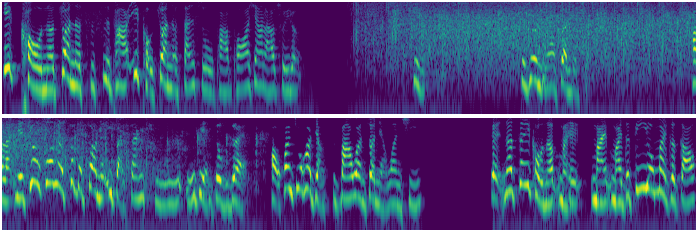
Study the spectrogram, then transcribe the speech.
一口呢赚了十四趴，一口赚了三十五趴，跑花箱拿出了，是，这就是你要赚的钱。好了，也就是说呢，这个赚了一百三十五点，对不对？好，换句话讲，十八万赚两万七，对。那这一口呢，买买买的低又卖个高，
